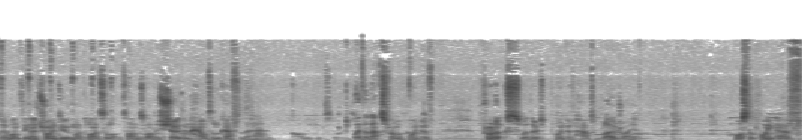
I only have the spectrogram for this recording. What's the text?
So one thing I try and do with my clients a lot of the time as well is show them how to look after their hair. Whether that's from a point of products, whether it's a point of how to blow dry it. What's the point of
